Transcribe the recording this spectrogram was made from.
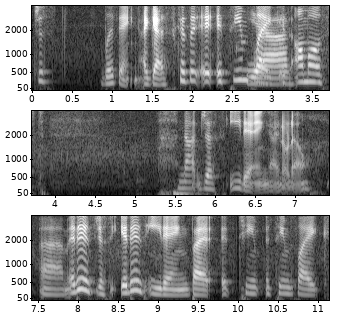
just living? I guess because it, it, it, seems yeah. like it's almost not just eating. I don't know. Um, it is just it is eating, but it te- it seems like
